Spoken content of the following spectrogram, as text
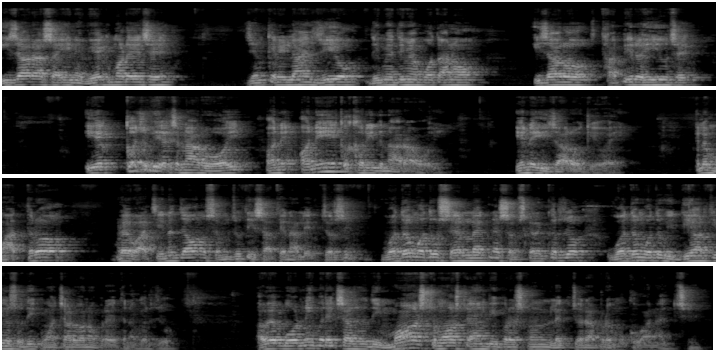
ઇજારાશાહીને વેગ મળે છે. જેમ કે રિલાયન્સ જીઓ ધીમે ધીમે પોતાનો ઇજારો સ્થાપી રહ્યું છે. એક જ વેચનાર હોય અને અનેક ખરીદનારા હોય, એને ઇજારો કહેવાય. એટલે માત્ર આપણે વાંચીને જવાનું, સમજૂતી સાથેના લેક્ચર છે. વધુ વધુ શેર લાઇકને સબસ્ક્રાઇબ કરજો. વધુ વધુ વિદ્યાર્થીઓ સુધી પહોંચાડવાનો પ્રયત્ન કરજો. હવે બોર્ડની પરીક્ષા સુધી મોસ્ટ મોસ્ટ એમપી પ્રશ્નોનું લેક્ચર આપણે મૂકવાના જ છે.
